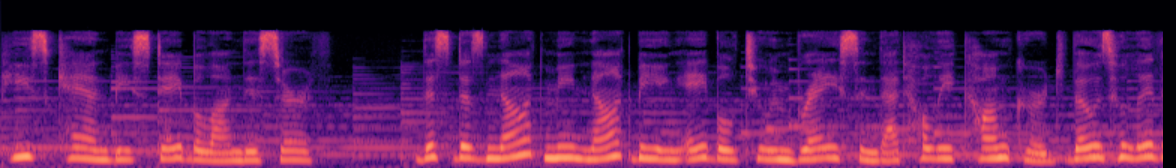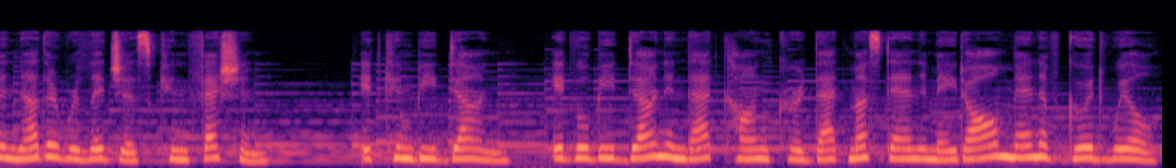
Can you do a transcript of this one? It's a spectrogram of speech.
peace can be stable on this earth. This does not mean not being able to embrace in that holy concord those who live another religious confession. It can be done, it will be done in that concord that must animate all men of goodwill,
